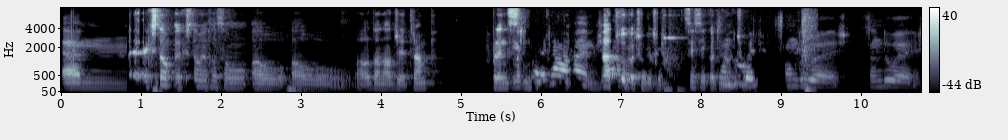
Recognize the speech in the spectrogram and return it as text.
Ahm, A questão, a questão em relação ao, ao, ao Donald J. Trump prende-se. mas espera, já lá vamos. já Ah, desculpa, desculpa, desculpa. Sim, sim, São continua. desculpa. duas, são duas, são duas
